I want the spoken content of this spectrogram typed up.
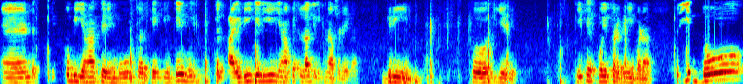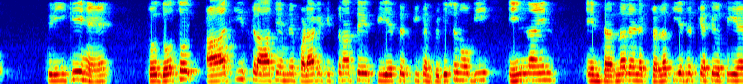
एंड इसको भी यहाँ से रिमूव करके, क्योंकि आईडी के लिए यहाँ पे अलग लिखना पड़ेगा। ग्रीन तो ये ठीक है? कोई फ़र्क नहीं पड़ा। तो ये दो तरीके हैं तो दोस्तों, आज की इस क्लास में हमने पढ़ा कि किस तरह से सी एस एस की कंफिगेशन होगी। Inline internal and external C S S कैसे होती है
